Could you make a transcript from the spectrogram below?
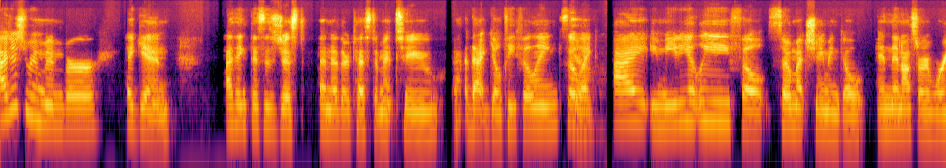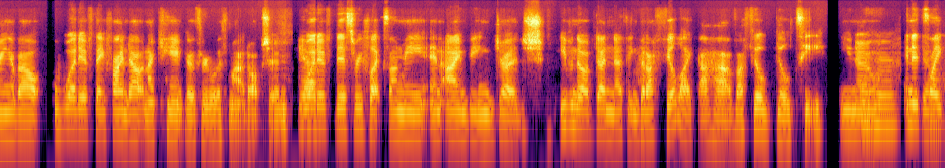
I just remember again, I think this is just another testament to that guilty feeling. So, Yeah. like, I immediately felt so much shame and guilt. And then I started worrying about what if they find out and I can't go through with my adoption? Yeah. What if this reflects on me and I'm being judged, even though I've done nothing, but I feel like I have? I feel guilty, you know? Mhm. And it's Yeah. like,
